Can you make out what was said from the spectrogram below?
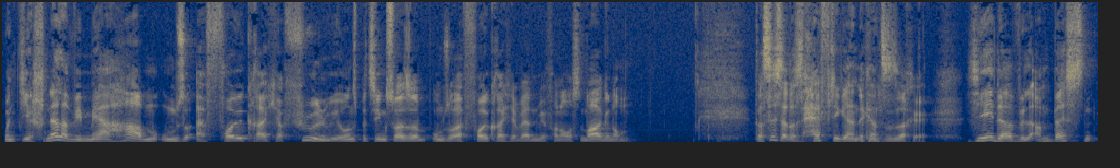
Und je schneller wir mehr haben, umso erfolgreicher fühlen wir uns, beziehungsweise umso erfolgreicher werden wir von außen wahrgenommen. Das ist ja das Heftige an der ganzen Sache. Jeder will am besten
